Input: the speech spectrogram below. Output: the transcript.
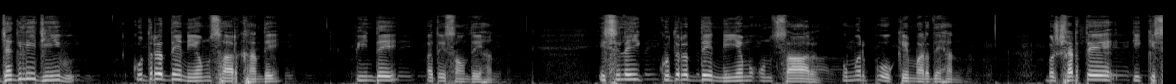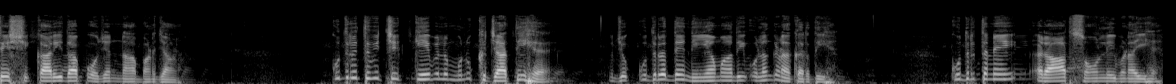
ਜੰਗਲੀ ਜੀਵ ਕੁਦਰਤ ਦੇ ਨਿਯਮ ਅਨੁਸਾਰ ਖਾਂਦੇ, ਪੀਂਦੇ ਅਤੇ ਸੌਂਦੇ ਹਨ। ਇਸ ਲਈ ਕੁਦਰਤ ਦੇ ਨਿਯਮ ਅਨੁਸਾਰ ਉਮਰ ਭੋਗ ਕੇ ਮਰਦੇ ਹਨ। ਬਸ਼ਰਤੇ ਕਿ ਕਿਸੇ ਸ਼ਿਕਾਰੀ ਦਾ ਭੋਜਨ ਨਾ ਬਣ ਜਾਣ। ਕੁਦਰਤ ਵਿੱਚ ਕੇਵਲ ਮਨੁੱਖ ਜਾਤੀ ਹੈ ਜੋ ਕੁਦਰਤ ਦੇ ਨਿਯਮਾਂ ਦੀ ਉਲੰਘਣਾ ਕਰਦੀ ਹੈ। ਕੁਦਰਤ ਨੇ ਰਾਤ ਸੌਣ ਲਈ ਬਣਾਈ ਹੈ,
